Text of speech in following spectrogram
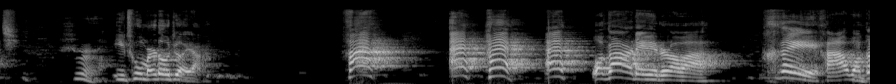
气，是啊，一出门都这样。嗨，我告诉你，你知道吧？嘿哈，我告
